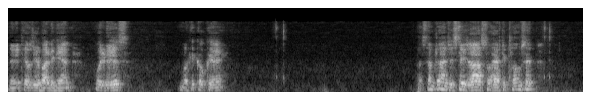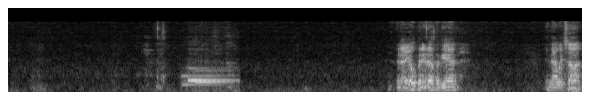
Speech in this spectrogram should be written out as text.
Then it tells you about it again, what it is. I'm going to click OK. Now sometimes it stays off, so I have to close it. And I open it up again now it's on.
